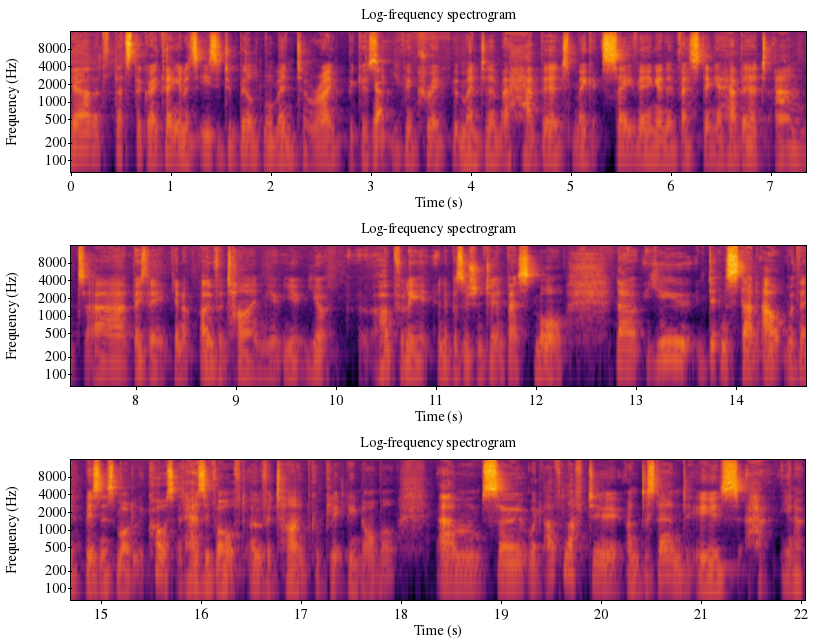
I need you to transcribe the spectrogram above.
Yeah, that's, that's the great thing. And it's easy to build momentum, right? Because Yeah. you can create momentum, a habit, make it saving and investing a habit. And uh, basically, you know, over time, you, you, you're hopefully in a position to invest more. Now, you didn't start out with that business model. Of course, it has evolved over time, completely normal. Um, so, what I'd love to understand is, you know,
